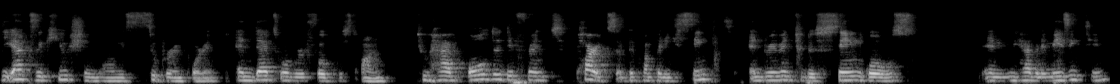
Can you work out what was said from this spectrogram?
The execution now is super important. And that's what we're focused on to have all the different parts of the company synced and driven to the same goals. And we have an amazing team.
